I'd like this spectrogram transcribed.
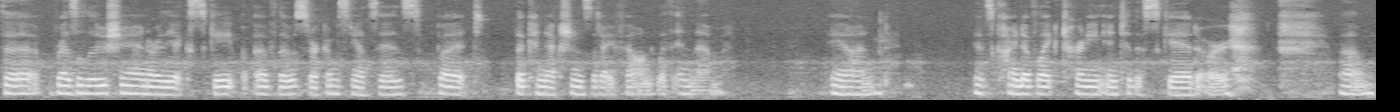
the resolution or the escape of those circumstances, but the connections that I found within them. And it's kind of like turning into the skid or, um,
